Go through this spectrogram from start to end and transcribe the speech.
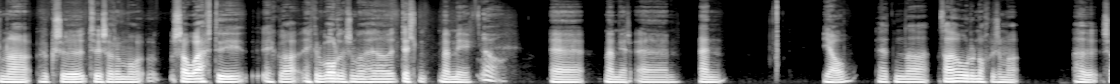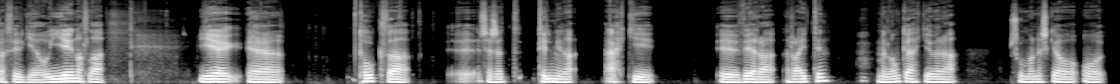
svona hugsuðu tvisarum og sá eftir eitthvað, einhverjum orðum sem það hefði deilt með mig uh, með mér um, en já hérna, það voru nokkur sem að hefðu sagt fyrir ekki og ég náttúrulega ég uh, tók það sem sagt til mín að ekki uh, vera rætin. Mér langaði ekki að vera svo manneskja og, og,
